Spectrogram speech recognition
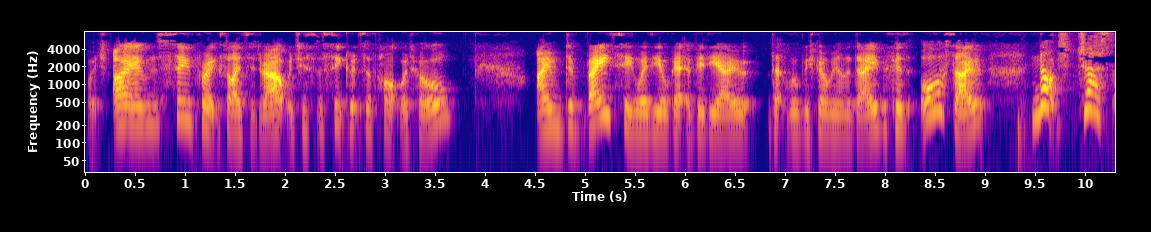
which I am super excited about, which is The Secrets of Hartwood Hall. I'm debating whether you'll get a video that we'll be filming on the day because also not just,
